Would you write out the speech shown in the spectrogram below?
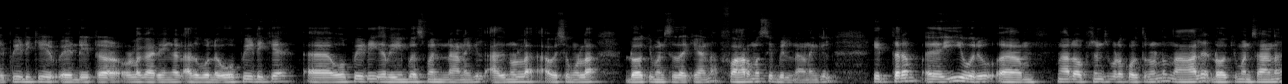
ഐ പി ഡിക്ക് വേണ്ടിയിട്ടുള്ള കാര്യങ്ങൾ അതുപോലെ ഒ പി ഡിക്ക് ഒ പി ഡി റീഇംബേഴ്സ്മെന്റിനാണെങ്കിൽ അതിനുള്ള ആവശ്യമുള്ള ഡോക്യുമെന്റ്സ് ഇതൊക്കെയാണ്. ഫാർമസി ബില്ലിനാണെങ്കിൽ ഇത്തരം ഈ ഒരു നാല് ഓപ്ഷൻസ് ഇവിടെ കൊടുത്തിട്ടുണ്ട്. നാല് ഡോക്യുമെന്റ്സ് ആണ്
